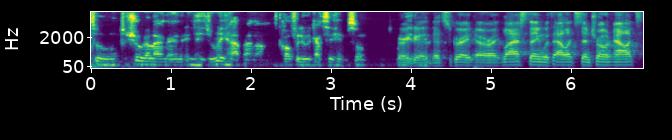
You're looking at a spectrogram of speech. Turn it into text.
to, to Sugar Land and in his rehab. And uh, hopefully, we can see him soon. Very good. That's great. All right. Last thing with Alex Cintron. Alex,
